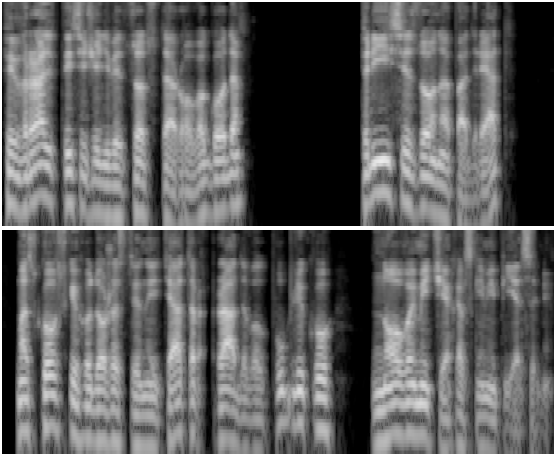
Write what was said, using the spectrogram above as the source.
февраль 1902 года. Три сезона подряд Московский художественный театр радовал публику новыми чеховскими пьесами.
